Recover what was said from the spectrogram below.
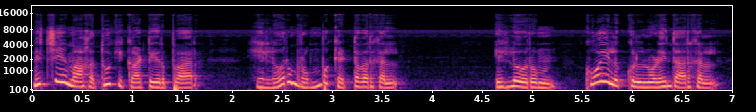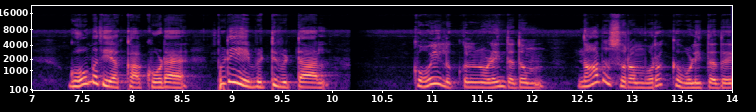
நிச்சயமாக தூக்கி காட்டியிருப்பார். எல்லோரும் ரொம்ப கெட்டவர்கள். எல்லோரும் கோயிலுக்குள் நுழைந்தார்கள். கோமதி அக்கா கூட பிடியை விட்டுவிட்டால் கோயிலுக்குள் நுழைந்ததும் நாதசுரம் உறக்க ஒழித்தது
